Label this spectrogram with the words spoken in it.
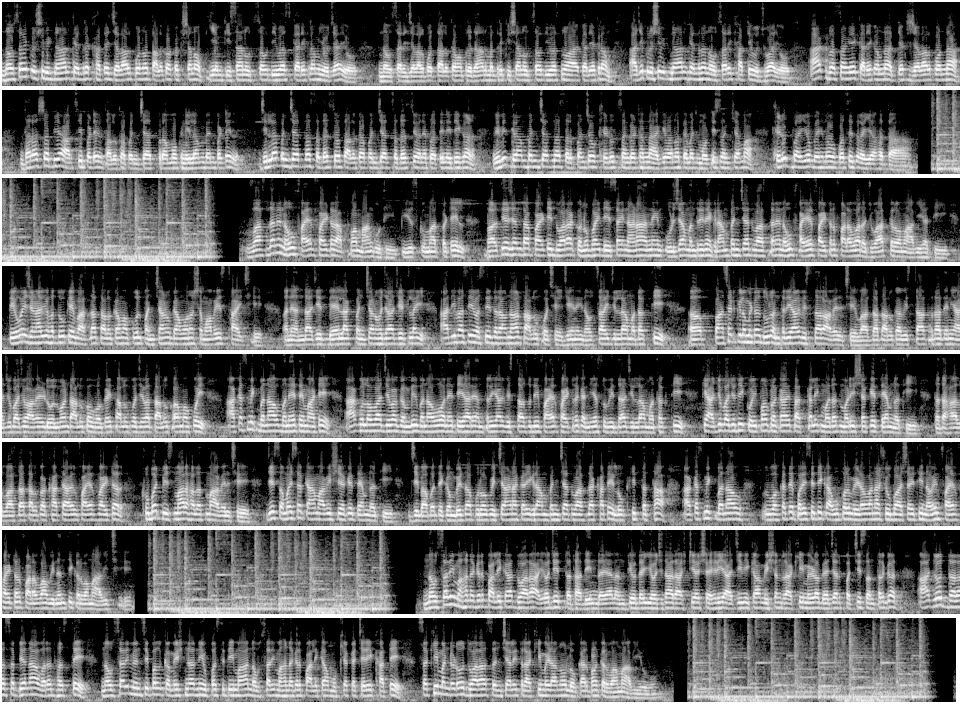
નવસારી કૃષિ વિજ્ઞાન કેન્દ્ર ખાતે જલાલપોરનો તાલુકા કક્ષાનો પીએમ કિસાન ઉત્સવ દિવસ કાર્યક્રમ યોજાયો. નવસારી જલાલપોર તાલુકામાં પ્રધાનમંત્રી કિસાન ઉત્સવ દિવસનો આ કાર્યક્રમ આજે કૃષિ વિજ્ઞાન કેન્દ્ર નવસારી ખાતે ઉજવાયો. આ પ્રસંગે કાર્યક્રમના અધ્યક્ષ જલાલપોરના ધારાસભ્ય આરસી પટેલ, તાલુકા પંચાયત પ્રમુખ નીલમબેન પટેલ, જિલ્લા પંચાયતના સદસ્યો, તાલુકા પંચાયત સદસ્યો અને પ્રતિનિધિગણ, વિવિધ ગ્રામ પંચાયતના સરપંચો, ખેડૂત સંગઠનના આગેવાનો તેમજ મોટી સંખ્યામાં ખેડૂત ભાઈઓ બહેનો ઉપસ્થિત રહ્યા હતા. વાસદાને નવું ફાયર ફાઇટર આપવા માંગ ઉઠી. પિયુષ કુમાર પટેલ ભારતીય જનતા પાર્ટી દ્વારા કનુભાઈ દેસાઈ, નાણાં અને ઊર્જા મંત્રીને ગ્રામ પંચાયત વાસદાને નવું ફાયર ફાઇટર ફાળવવા રજૂઆત કરવામાં આવી હતી. તેઓએ જણાવ્યું હતું કે વાસદા તાલુકામાં કુલ પંચાણું ગામોનો સમાવેશ થાય છે અને અંદાજિત બે લાખ પંચાણું હજાર જેટલી આદિવાસી વસ્તી ધરાવનાર તાલુકો છે, જેની નવસારી જિલ્લા મથકથી પાસઠ કિલોમીટર દૂર અંતરિયાળ વિસ્તાર આવેલ છે. વાસદા તાલુકા વિસ્તાર તથા તેની આજુબાજુ આવેલ ડોલવણ તાલુકો, વઘઈ તાલુકો જેવા તાલુકાઓમાં કોઈ આકસ્મિક બનાવ બને તે માટે આગ ઓલવવા જેવા ગંભીર બનાવો અને ત્યારે અંતરિયાળ વિસ્તાર સુધી ફાયર ફાઇટર કે અન્ય સુવિધા જિલ્લા મથકથી કે આજુબાજુથી કોઈ પણ પ્રકારે તાત્કાલિક મદદ મળી શકે તેમ નથી. તથા હાલ વાસદા તાલુકા ખાતે આવેલ ફાયર ફાઇટર ખૂબ જ બિસ્માર હાલતમાં આવેલ છે, જે સમયસર કામ આવી શકે તેમ નથી. જે બાબતે ગંભીરતાપૂર્વક વિચારણા કરી ગ્રામ પંચાયત વાંસદા ખાતે લોકહિત તથા આકસ્મિક બનાવ વખતે પરિસ્થિતિ કાબુ પર મેળવવાના શુભ આશયથી નવીન ફાયર ફાઇટર ફાળવવા વિનંતી કરવામાં આવી છે. નવસારી મહાનગરપાલિકા દ્વારા આયોજિત તથા દીનદયાલ અંત્યોદય યોજના રાષ્ટ્રીય શહેરી આજીવિકા મિશન રાખી મેળો બે હજાર પચીસ અંતર્ગત આજરોજ ધારાસભ્યના વરદ હસ્તે નવસારી મ્યુનિસિપલ કમિશનરની ઉપસ્થિતિમાં નવસારી મહાનગરપાલિકા મુખ્ય કચેરી ખાતે સખી મંડળો દ્વારા સંચાલિત રાખી મેળાનું લોકાર્પણ કરવામાં આવ્યું.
